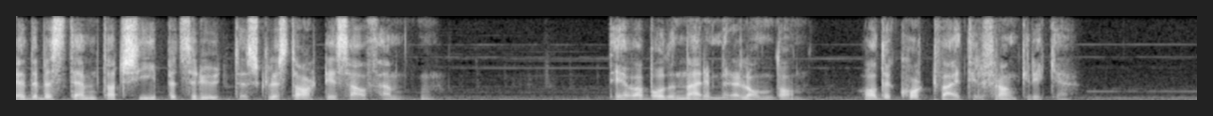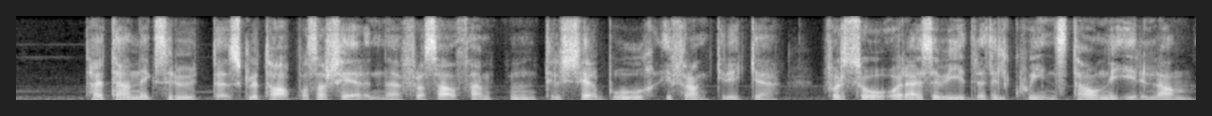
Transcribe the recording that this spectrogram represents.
ble det bestemt at skipets rute skulle starte i Southampton. Det var både nærmere London og hadde kort vei til Frankrike. Titanics rute skulle ta passasjerene fra Southampton til Cherbourg i Frankrike, for så å reise videre til Queenstown i Irland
